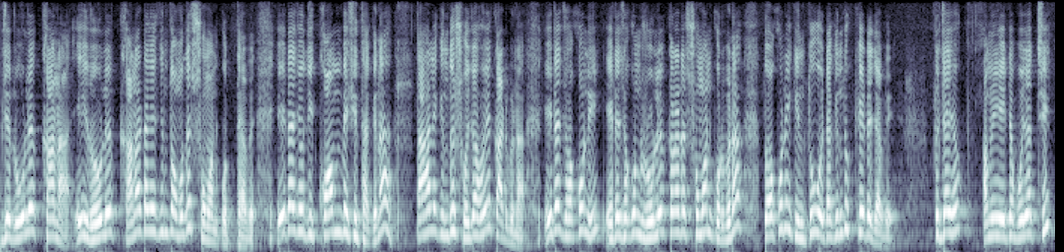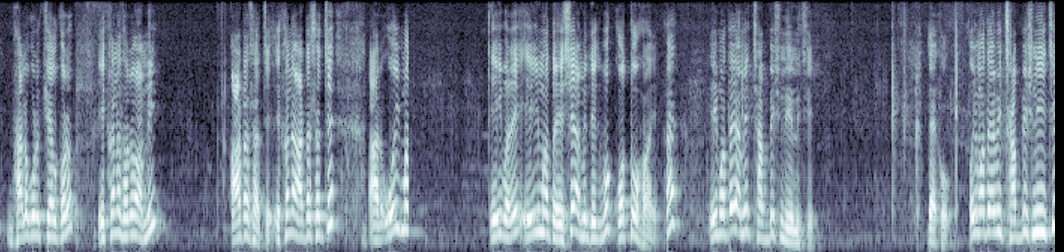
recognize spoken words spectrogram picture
যে রোলের কানা, এই রোলের কানাটাকে কিন্তু আমাদের সমান করতে হবে। এটা যদি কম বেশি থাকে না, তাহলে কিন্তু সোজা হয়ে কাটবে না। এটা যখনই, এটা যখন রোলের কানাটা সমান করবে না, তখনই কিন্তু ওটা কিন্তু কেটে যাবে। তো যাই হোক, আমি এটা বোঝাচ্ছি। ভালো করে খেয়াল করো। এখানে ধরো আমি আটাশ আছে, এখানে আটাশ আছে, আর ওই এইবারে এই মাথায় এসে আমি দেখব কত হয় হ্যাঁ? এই মাথায় আমি ছাব্বিশ নিয়ে নিয়েছি দেখো, ওই মাথায় আমি ছাব্বিশ নিয়েছি,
